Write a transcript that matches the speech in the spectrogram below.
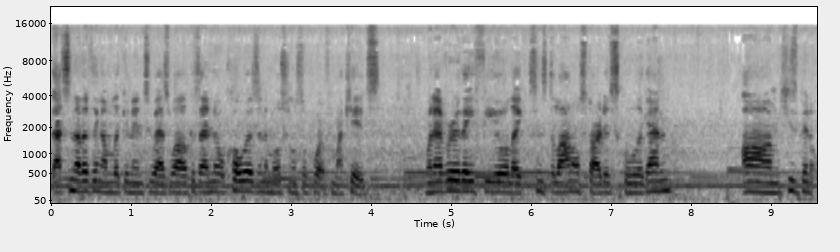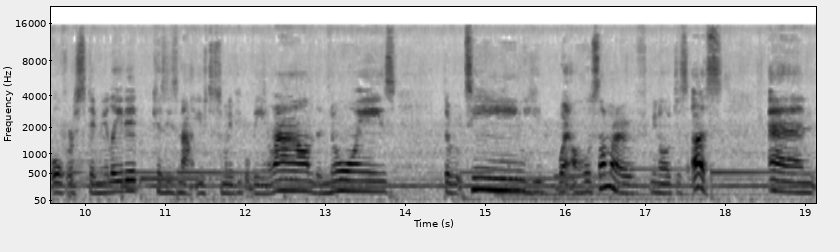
that's another thing I'm looking into as well, because I know Koa is an emotional support for my kids. Whenever they feel like, since Delano started school again, um, he's been overstimulated because he's not used to so many people being around, the noise, the routine. He went a whole summer of, you know, just us. And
